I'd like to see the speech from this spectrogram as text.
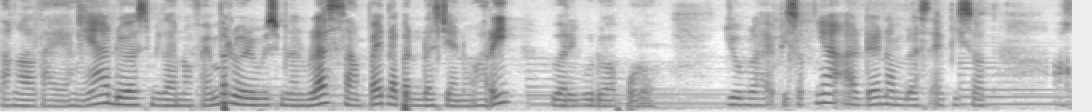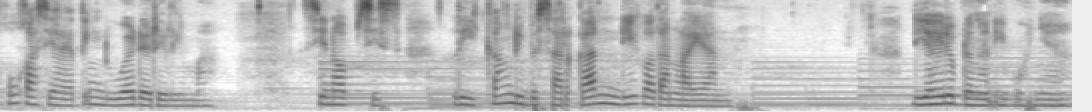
Tanggal tayangnya 29 November 2019 sampai 18 Januari 2020. Jumlah episodenya ada 16 episode. Aku kasih rating 2 dari 5. Sinopsis, Li Kang dibesarkan di kota nelayan. Dia hidup dengan ibunya.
